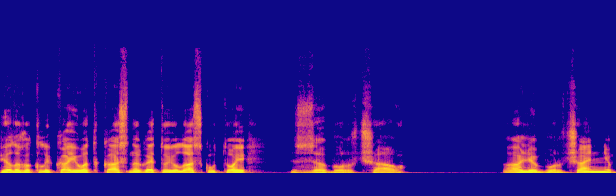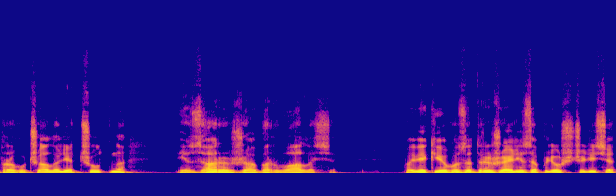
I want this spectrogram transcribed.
белага клыка і ў адказ на гэтую ласку той забурчаў. Але бурчанне прагучала ледь чутна і зараз жа абарвалася. Павекі яго задрыжэлі, заплюшчыліся,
